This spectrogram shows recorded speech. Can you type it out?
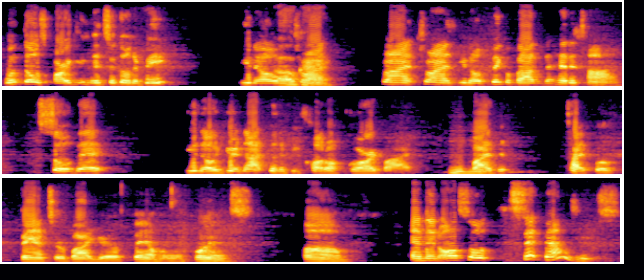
what those arguments are going to be. You know, okay. try try try and you know think about it ahead of time so that you know you're not going to be caught off guard by mm-hmm. by the type of banter by your family and friends. Um, and then also set boundaries.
